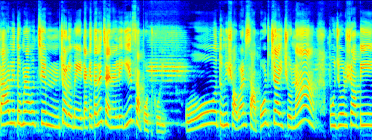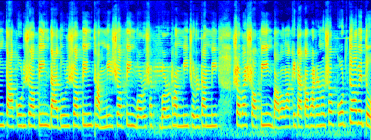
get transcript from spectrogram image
তাহলে তোমরা হচ্ছে চলো মেয়েটাকে তাহলে চ্যানেলে গিয়ে সাপোর্ট করি। ও, তুমি সবার সাপোর্ট চাইছো না? পুজোর শপিং কাকুর শপিং দাদুর শপিং ঠাম্মির শপিং বড় বড় ঠাম্মি, ছোটো ঠাম্মি, সবার শপিং বাবা মাকে টাকা পাঠানো সব করতে হবে তো।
